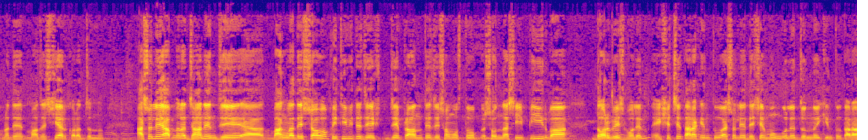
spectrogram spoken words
আপনাদের মাঝে শেয়ার করার জন্য। আসলে আপনারা জানেন যে বাংলাদেশ সহ পৃথিবীতে যে যে প্রান্তে যে সমস্ত সন্ন্যাসী পীর বা দরবেশ বলেন, এসেছে, তারা কিন্তু আসলে দেশের মঙ্গলের জন্যই কিন্তু তারা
